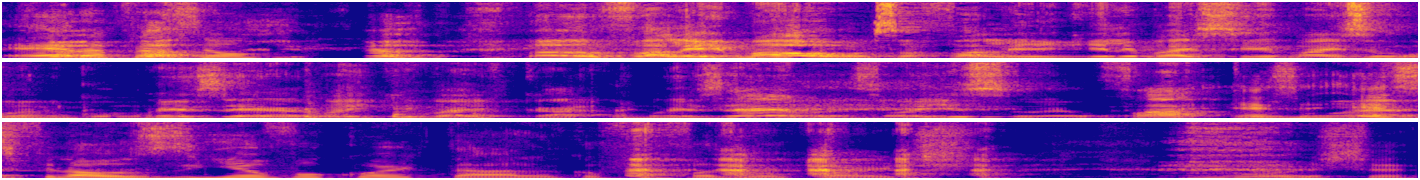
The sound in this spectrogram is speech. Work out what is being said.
Era para ser um. Eu não falei mal, eu só falei que ele vai ser mais um ano como reserva e que vai ficar como reserva. É só isso, é o fato. Esse, é? esse finalzinho eu vou cortar, que eu vou fazer o corte. Poxa.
